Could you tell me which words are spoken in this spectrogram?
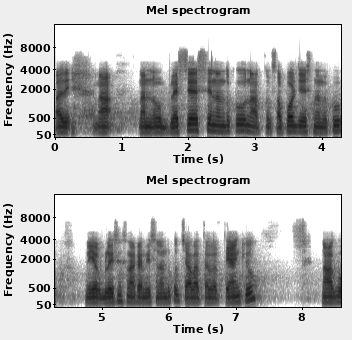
అది నా నన్ను బ్లెస్ చేసినందుకు నాకు సపోర్ట్ చేసినందుకు మీ యొక్క బ్లెస్సింగ్స్ నాకు అందించినందుకు చాలా చాలా థ్యాంక్ యూ నాకు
